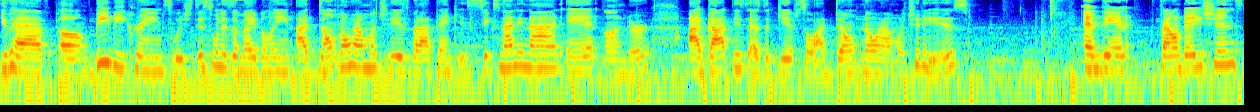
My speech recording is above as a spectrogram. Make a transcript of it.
You have um, BB creams, which this one is a Maybelline. I don't know how much it is, but I think it's $6.99 and under. I got this as a gift, so I don't know how much it is. And then foundations,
